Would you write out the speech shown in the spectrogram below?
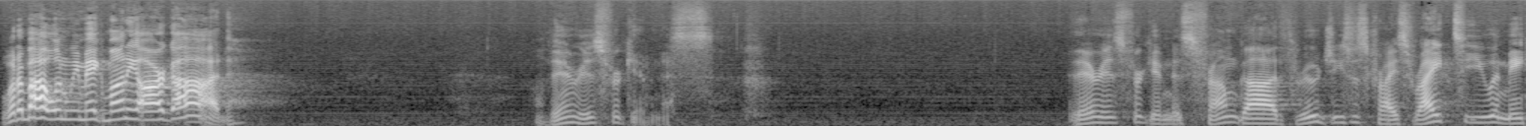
What about when we make money our God? There is forgiveness. There is forgiveness from God through Jesus Christ, right to you and me,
